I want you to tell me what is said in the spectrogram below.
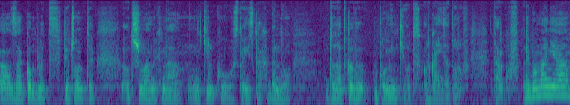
A za komplet pieczątek otrzymanych na kilku stoiskach będą dodatkowe upominki od organizatorów targów. Rybomania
